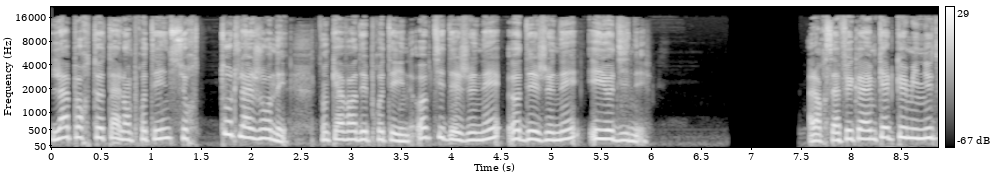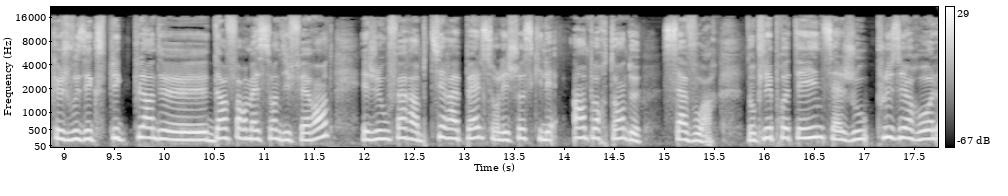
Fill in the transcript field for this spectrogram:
l'apport total en protéines sur toute la journée. Donc avoir des protéines au petit déjeuner, au déjeuner et au dîner. Alors ça fait quand même quelques minutes que je vous explique plein d'informations différentes et je vais vous faire un petit rappel sur les choses qu'il est important de savoir. Donc les protéines, ça joue plusieurs rôles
